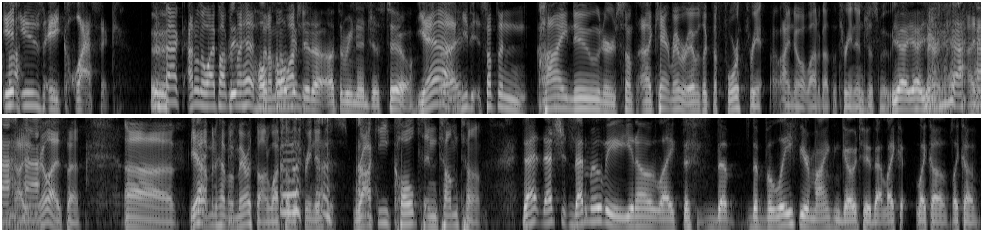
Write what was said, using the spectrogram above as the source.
it is a classic. In fact, I don't know why it popped in my head, Hulk but I'm going to Hogan watch it. did a, a Three Ninjas too. Yeah, right? he did something high noon or something. I can't remember. It was like the fourth three. I know a lot about the Three Ninjas movies. Yeah, yeah, yeah. Apparently. I, didn't, I didn't realize that. Uh, yeah, I'm gonna have a marathon. Watch all the Three Ninjas: Rocky, Colt, and Tum Tum. That that sh- that movie, you know, like this the the belief your mind can go to that like like a like a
